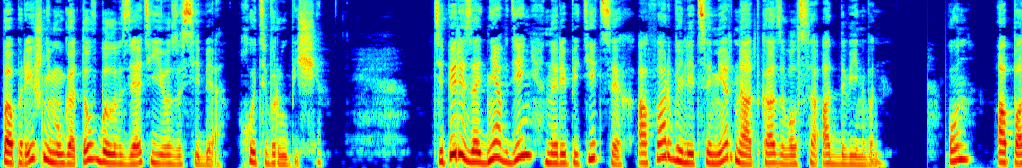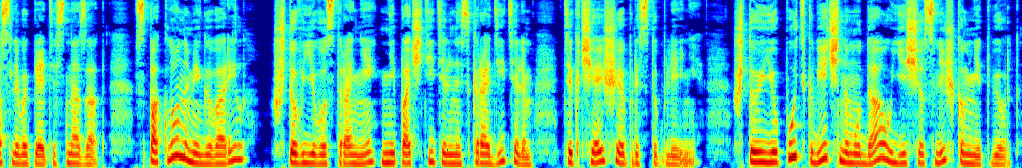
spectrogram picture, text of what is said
по-прежнему готов был взять ее за себя, хоть в рубище. Теперь изо дня в день на репетициях Афарви лицемерно отказывался от Двинван. Он, опасливо пятясь назад, с поклонами говорил, что в его стране непочтительность к родителям – тягчайшее преступление, что ее путь к вечному Дау еще слишком не тверд,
